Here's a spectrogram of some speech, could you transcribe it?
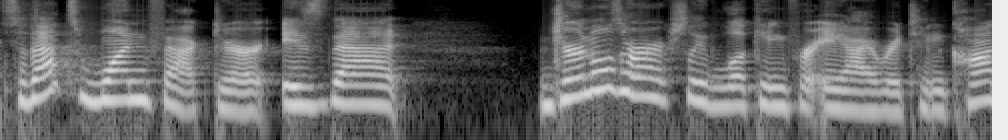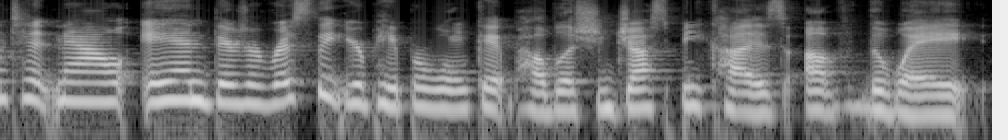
So that's one factor is that journals are actually looking for AI written content now, and there's a risk that your paper won't get published just because of the way,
